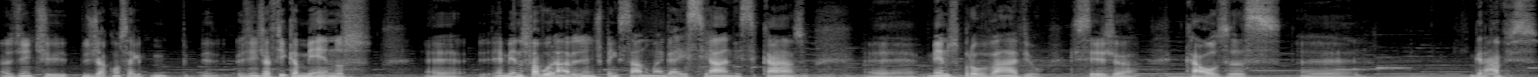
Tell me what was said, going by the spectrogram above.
a gente já consegue, a gente já fica menos, é, é menos favorável a gente pensar numa HSA nesse caso, é, menos provável que seja causas é, graves,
